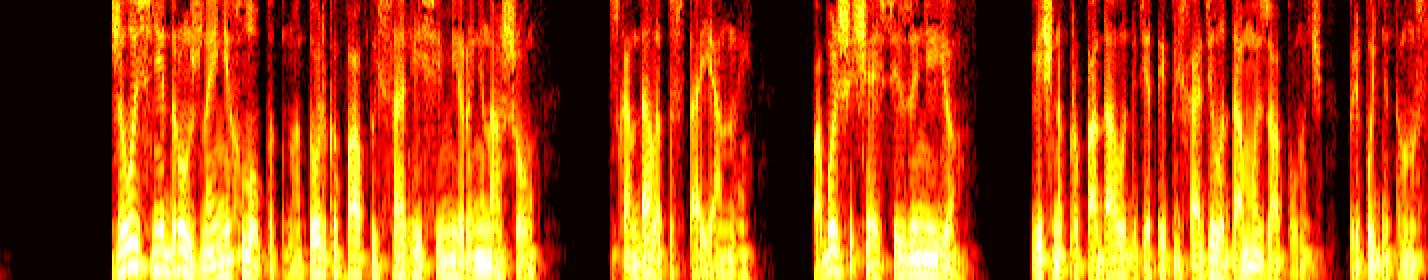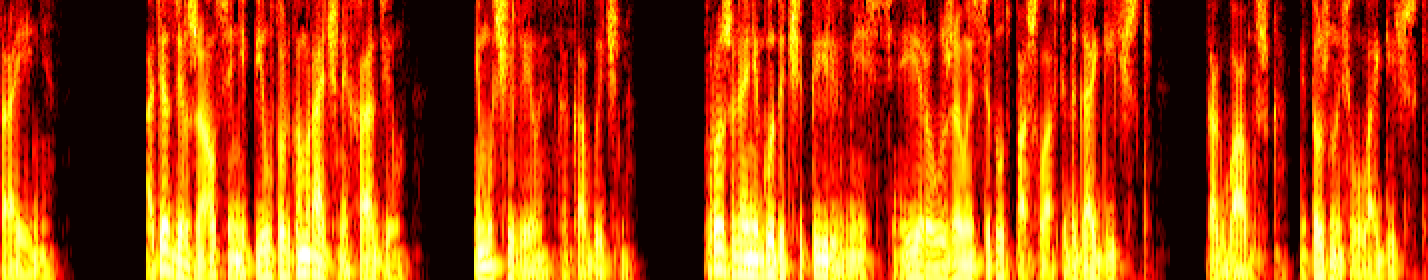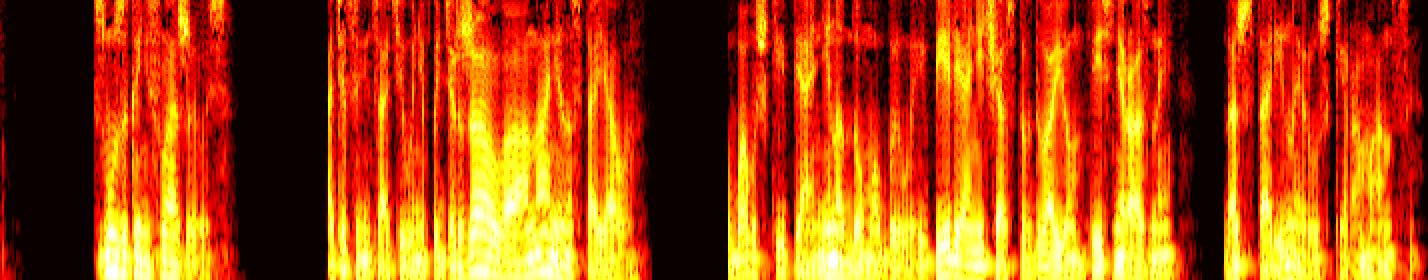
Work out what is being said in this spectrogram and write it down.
Жилось с ней дружно и не хлопотно, только папа из Олесей мира не нашел. Скандалы постоянные. По большей части из-за нее. Вечно пропадала где-то и приходила домой за полночь при поднятом настроении. Отец держался, не пил, только мрачный ходил. И молчаливый, как обычно. Прожили они года четыре вместе. Ира уже в институт пошла, в педагогический, как бабушка, и тоже на филологический. С музыкой не сложилось. Отец инициативу не поддержал, а она не настояла. У бабушки и пианино дома было, и пели они часто вдвоем, песни разные, даже старинные русские романсы.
